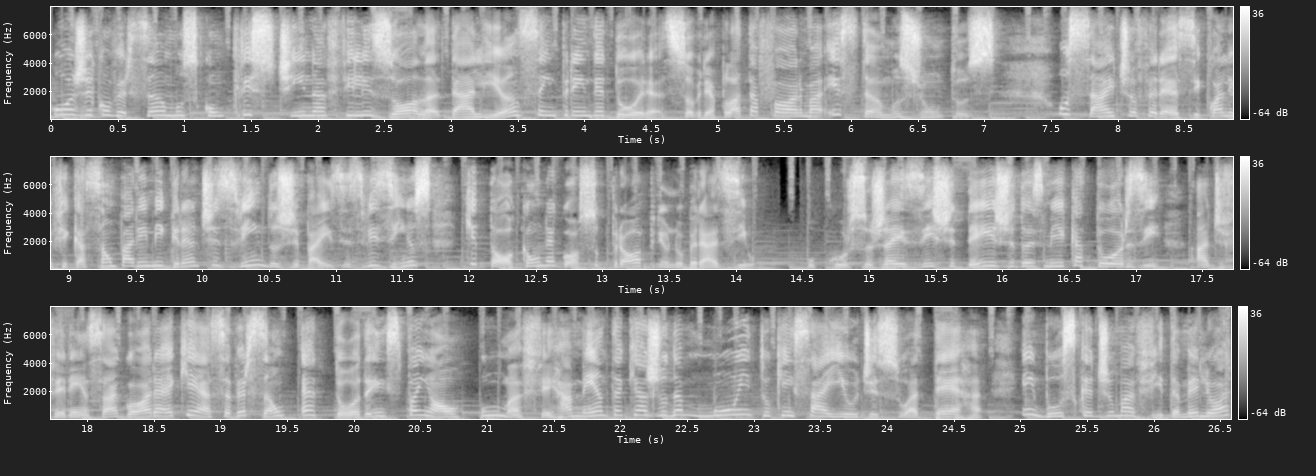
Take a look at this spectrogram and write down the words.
Hoje conversamos com Cristina Filizola, da Aliança Empreendedora, sobre a plataforma Estamos Juntos. O site oferece qualificação para imigrantes vindos de países vizinhos que tocam negócio próprio no Brasil. O curso já existe desde 2014. A diferença agora é que essa versão é toda em espanhol, uma ferramenta que ajuda muito quem saiu de sua terra em busca de uma vida melhor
